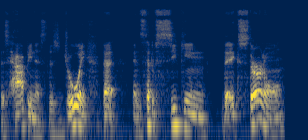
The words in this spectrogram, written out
this happiness, this joy. That instead of seeking the external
